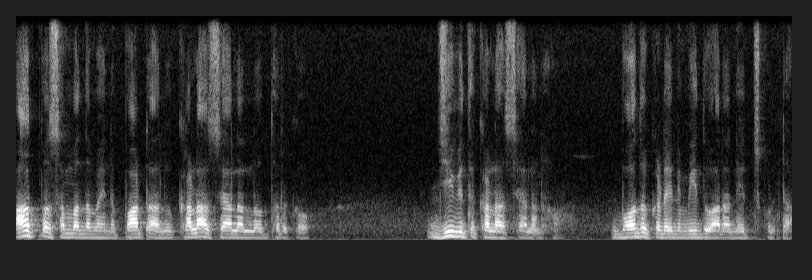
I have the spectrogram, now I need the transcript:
ఆత్మ సంబంధమైన పాఠాలు కళాశాలల్లో దొరకవు. జీవిత కళాశాలలో బోధకుడైన మీ ద్వారా నేర్చుకుంటాం.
